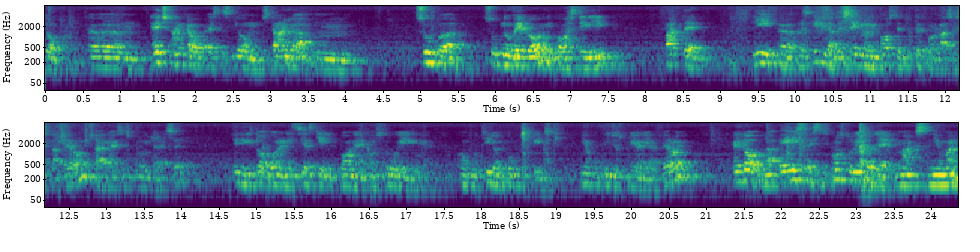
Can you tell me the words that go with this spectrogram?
Do ehm ec ankaŭ estas iom stranga mm, sub sub novelo ni povas diri. Fakte li eh, uh, prescrivi la desegnojn poste tutte forlasis la veron ĉar ne estis plu interesse li diris do bone ni scias kiel bone eh, computilo in punto fino. Mi okupiĝos pri aliaj aferoj. E do la ACE estis konstruita de Max Newman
